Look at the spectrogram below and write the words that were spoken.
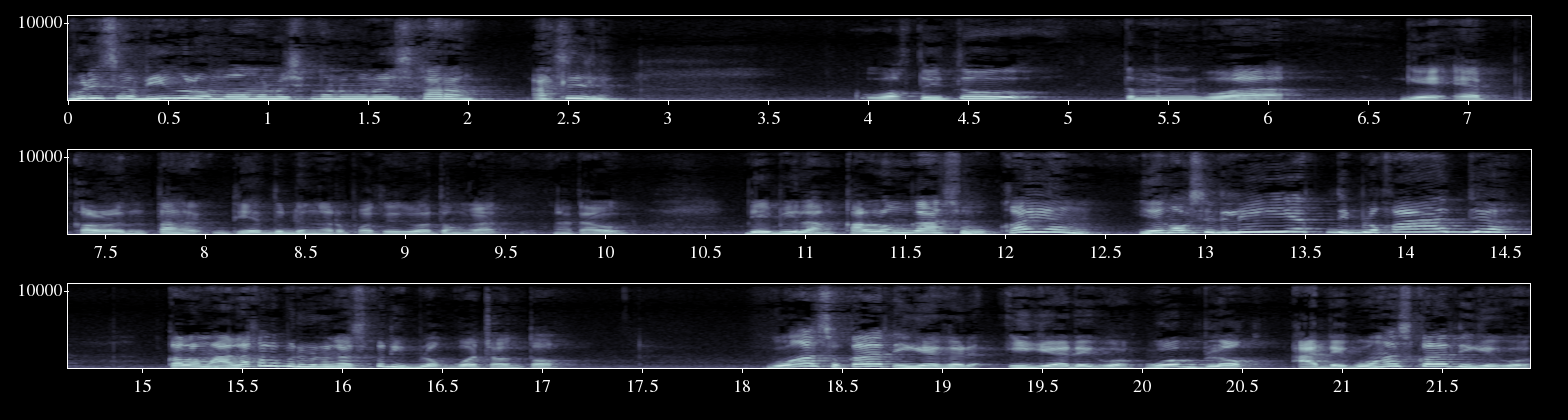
gue suka bingung loh mau mau manusia sekarang asli dah waktu itu temen gue GF kalau entah dia tuh denger podcast gue atau enggak nggak tahu. Dia bilang kalau nggak suka yang ya nggak usah dilihat di blog aja. Kalau malah kalau bener-bener nggak suka di blog gue contoh. Gue gak suka liat IG, IG adek gue gue blok adek gue gak suka liat IG gue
